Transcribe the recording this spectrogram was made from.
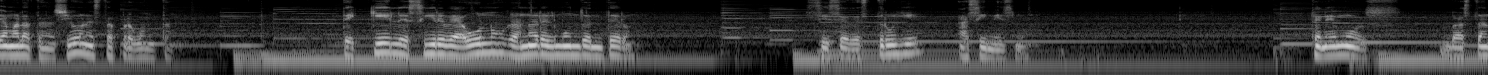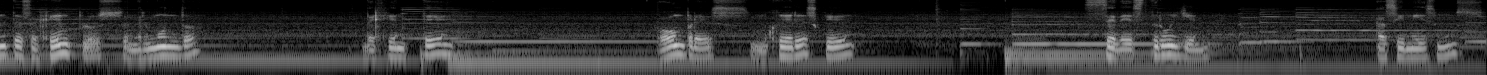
Llama la atención esta pregunta. ¿De qué le sirve a uno ganar el mundo entero si se destruye a sí mismo? Tenemos bastantes ejemplos en el mundo de gente, hombres, mujeres que se destruyen a sí mismos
